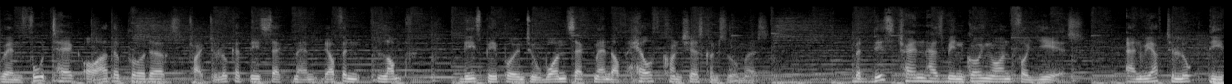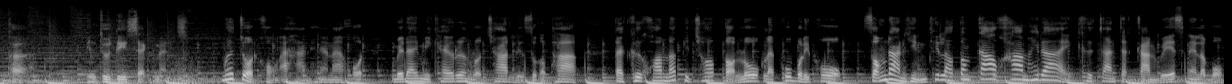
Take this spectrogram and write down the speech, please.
when food tech or other products try to look at this segment, they often lump these people into one segment of health conscious consumers. But this trend has been going on for years, and we have to look deeper into these segments. เมื่อโจทย์ของอาหารแห่งอนาคต ไม่ได้มีแค่เรื่องรสชาติหรือสุขภาพ แต่คือความรับผิดชอบต่อโลกและผู้บริโภคสองด่านหินที่เราต้องก้าวข้ามให้ได้ คือการจัดการเวสในระบบ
